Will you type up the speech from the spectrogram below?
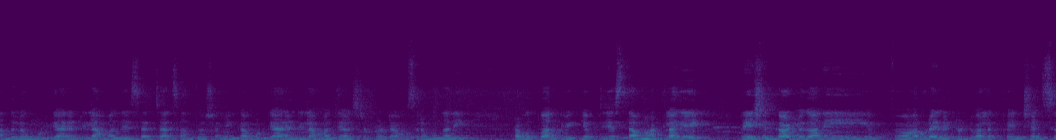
అందులో మూడు గ్యారంటీలు అమలు చేశారు. చాలా సంతోషం. ఇంకా మూడు గ్యారంటీలు అమలు చేయాల్సినటువంటి అవసరం ఉందని ప్రభుత్వానికి విజ్ఞప్తి చేస్తాం. అట్లాగే రేషన్ కార్డులు కానీ అర్హులైనటువంటి వాళ్ళకి పెన్షన్స్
